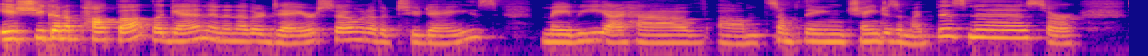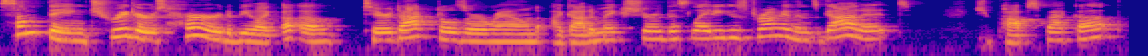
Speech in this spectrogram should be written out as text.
is she going to pop up again in another day or so, another two days? Maybe I have um, something changes in my business or something triggers her to be like, uh oh, pterodactyls are around. I got to make sure this lady who's driving's got it. She pops back up.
